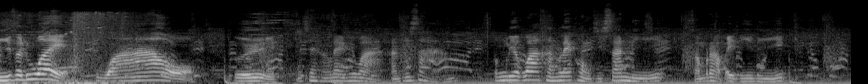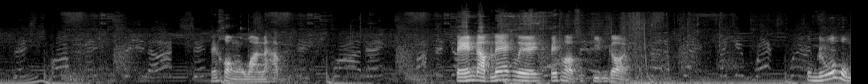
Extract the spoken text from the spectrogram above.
นี้ซะด้วย ว้าว เอ้ย ไม่ใช่ครั้งแรกที่ว่า ครั้งที่สาม ต้องเรียกว่าครั้งแรกของซีซั่นนี้สำหรับไอดีนี้ได้ของรางวัลแล้วครับเต้นดับแรกเลยไปถอดสกินก่อน ผมนึกว่าผม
